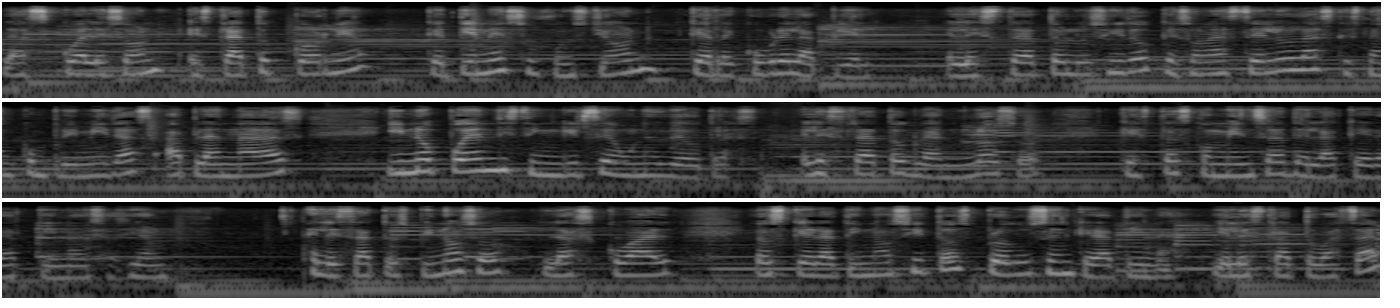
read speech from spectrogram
las cuales son estrato córneo, que tiene su función que recubre la piel, el estrato lúcido, que son las células que están comprimidas, aplanadas y no pueden distinguirse unas de otras, el estrato granuloso, que estas comienza de la queratinización, el estrato espinoso, las cual los queratinocitos producen queratina, y el estrato basal,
